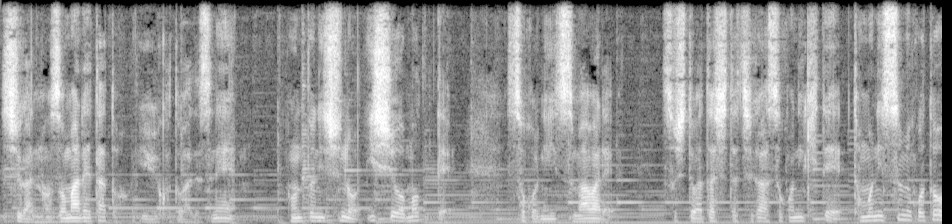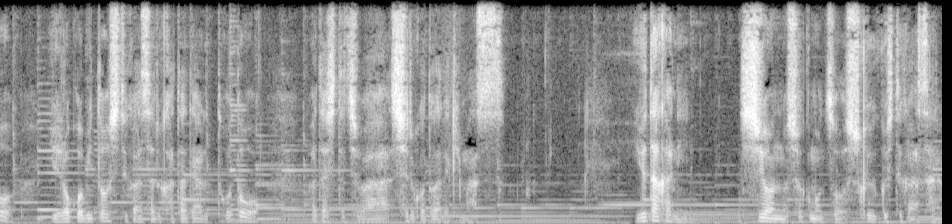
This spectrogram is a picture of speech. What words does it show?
主が望まれたということはですね本当に主の意志を持ってそこに住まわれそして私たちがそこに来て共に住むことを喜びとしてくださる方であるということを私たちは知ることができます。豊かにシオンの食物を祝福してくださる。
